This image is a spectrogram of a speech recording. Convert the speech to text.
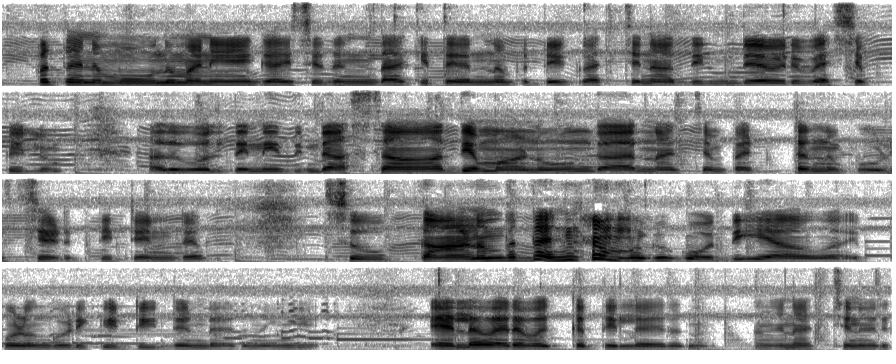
ഇപ്പം തന്നെ മൂന്ന് മണിയായി കഴിച്ച് ഇത് ഉണ്ടാക്കി തീർന്നപ്പോഴത്തേക്കും അച്ഛൻ അതിന്റെ ഒരു വിശപ്പിലും അതുപോലെ തന്നെ ഇതിന്റെ അസാധ്യ മണവും കാരണം അച്ഛൻ പെട്ടെന്ന് പൊളിച്ചെടുത്തിട്ടുണ്ട് സൂപ്പ് കാണുമ്പോൾ തന്നെ നമുക്ക് കൊതിയാവുക. ഇപ്പോഴും കൂടി കിട്ടിയിട്ടുണ്ടായിരുന്നെങ്കിൽ. ഇല വരെ വെക്കത്തില്ലായിരുന്നു. അങ്ങനെ അച്ഛനൊരു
